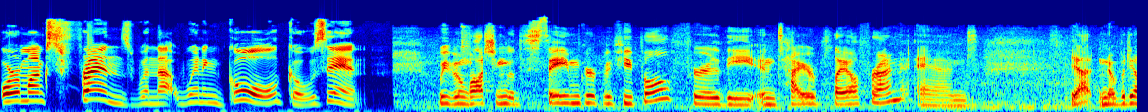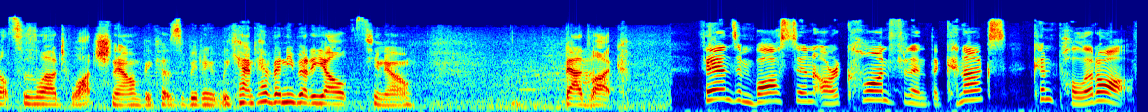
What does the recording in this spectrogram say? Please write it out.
Or amongst friends when that winning goal goes in. We've been watching with the same group of people for the entire playoff run, and yeah, nobody else is allowed to watch now because we, we can't have anybody else, you know, bad luck. Fans in Boston are confident the Canucks can pull it off.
